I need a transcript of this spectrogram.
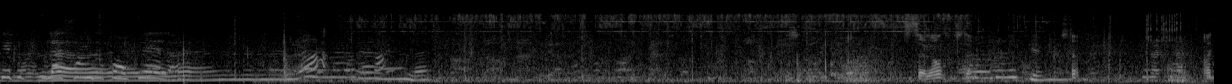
que tu la chantes au complet, là. Ah, Seconde, stop. Stop. OK.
